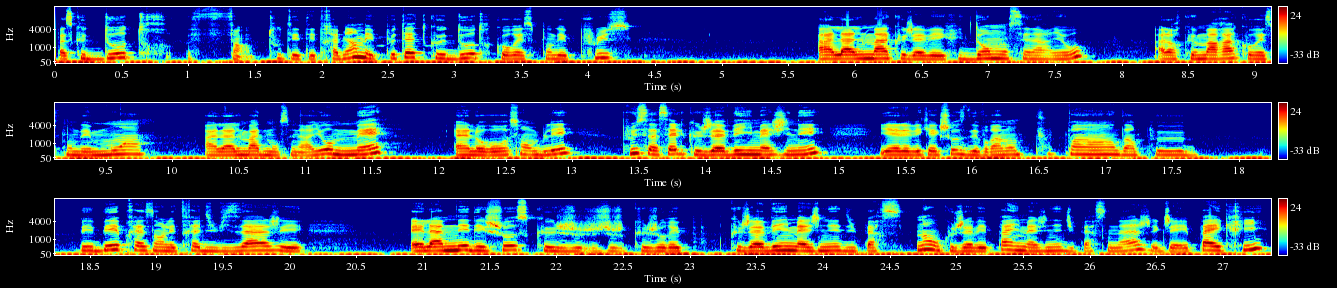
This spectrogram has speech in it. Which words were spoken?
parce que d'autres. Enfin, tout était très bien, mais peut-être que d'autres correspondaient plus à l'Alma que j'avais écrit dans mon scénario, alors que Mara correspondait moins à l'Alma de mon scénario, mais elle ressemblait plus à celle que j'avais imaginée, et elle avait quelque chose de vraiment poupin, d'un peu bébé presque dans les traits du visage et elle amenait des choses que j'avais imaginé du pers non que j'avais pas imaginé du personnage et que j'avais pas écrit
